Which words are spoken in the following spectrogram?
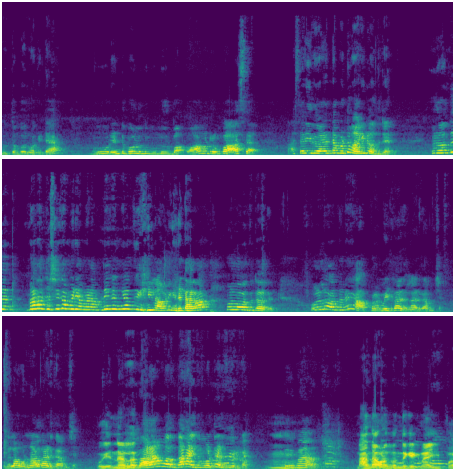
நூற்றம்பது ரூபா கிட்ட. மூ ரெண்டு பவுல் வந்து முந்நூறுபா. வாங்கணும் ரொம்ப ஆசை. சரி இது ரெண்டை மட்டும் வாங்கிட்டு வந்துட்டேன். இவர் வந்து ஜெஷிகா மீடியா மேடம் நீங்க இங்கே வந்துருக்கீங்களா அப்படின்னு கேட்டாரா உள்ள வந்துட்டாரு உள்ள வந்தோடனே அப்புறமேட்டு தான் இதெல்லாம் எடுக்க ஆரம்பிச்சேன் இதெல்லாம் ஒன்னால தான் எடுக்க ஆரம்பிச்சேன் ஓ என்ன இல்ல நீ வராம இருந்தா நான் இது மட்டும் எடுத்துருப்பேன் தெரியுமா நான் தான் உனக்கு வந்து கேட்கணும் இப்போ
